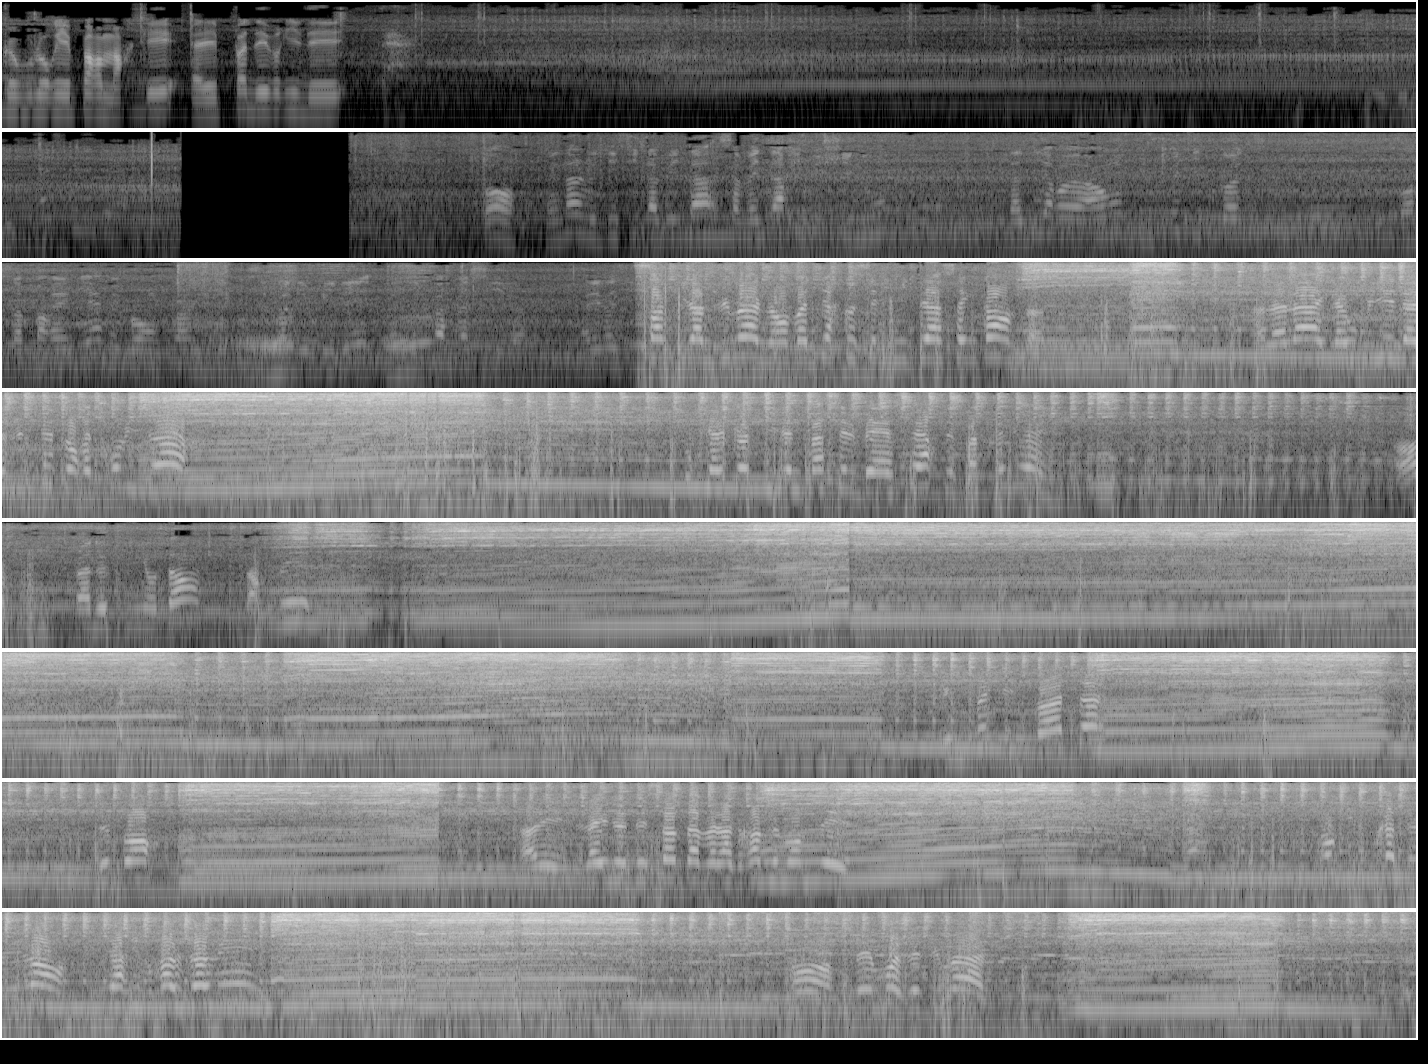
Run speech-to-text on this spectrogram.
Que vous l'auriez pas remarqué, elle est pas débridée. Bon, maintenant le défi de la bêta, ça va être d'arriver chez nous, c'est-à-dire euh, en haut d'une petite côte. Bon, ça paraît bien, mais bon, quand une moto c'est pas débridé, c'est pas facile. Allez, vas-y. Du mal, mais on va dire que c'est limité à 50. Ah là là, il a oublié d'ajuster son rétroviseur. Pour quelqu'un qui vient de passer le BSR, c'est pas très bien. Hop, pas de clignotant, parfait. Une petite botte. De bord. Allez, là une descente avec la grande montée. Faut qu'il prenne l'élan, il n'y arrivera jamais. Oh, mais moi j'ai du mal.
